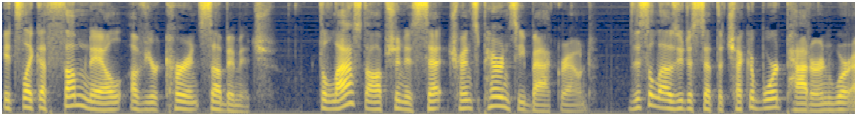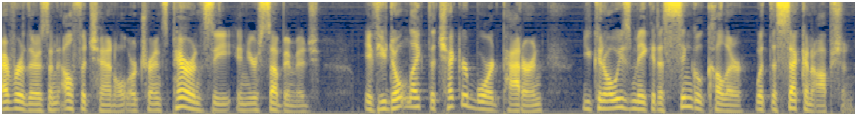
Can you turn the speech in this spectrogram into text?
It's like a thumbnail of your current subimage. The last option is Set Transparency Background. This allows you to set the checkerboard pattern wherever there's an alpha channel or transparency in your subimage. If you don't like the checkerboard pattern, you can always make it a single color with the second option.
